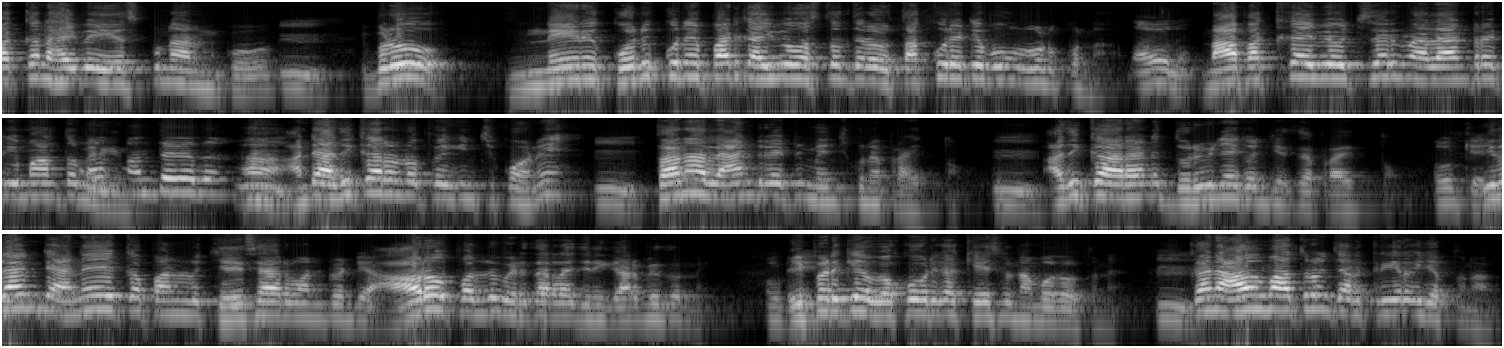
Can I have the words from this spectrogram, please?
పక్కన హైవే వేసుకున్నాను అనుకో ఇప్పుడు నేను కొనుక్కునే పాటికి హైవే వస్తుంది తెలియదు తక్కువ రేటే భూములు కొనుక్కున్నా. అవును. నా పక్కకి హైవే వచ్చేసరికి నా ల్యాండ్ రేట్ ఇమాంతం అంతే కదా. అంటే అధికారాన్ని ఉపయోగించుకొని తన ల్యాండ్ రేట్ని పెంచుకునే ప్రయత్నం. అధికారాన్ని దుర్వినియోగం చేసే ప్రయత్నం. ఇలాంటి అనేక పనులు చేశారు అన్నటువంటి ఆరోపణలు విడత రజనీ గారి మీద ఉన్నాయి. ఇప్పటికే ఒక్కొక్కటిగా కేసులు నమోదవుతున్నాయి. కానీ ఆమె మాత్రం చాలా క్లియర్గా చెప్తున్నారు.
